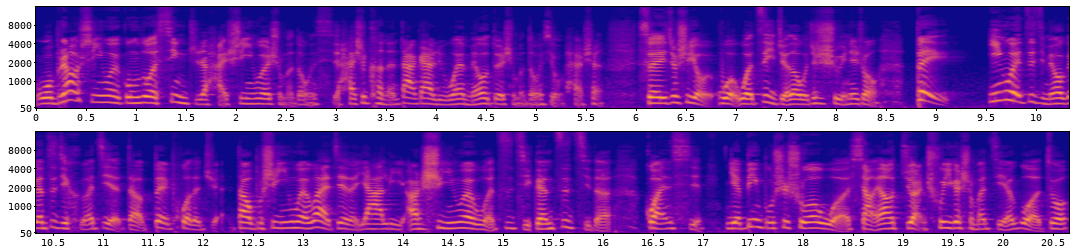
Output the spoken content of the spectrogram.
我不知道是因为工作性质，还是因为什么东西，还是可能大概率我也没有对什么东西有 passion，所以就是有我我自己觉得我就是属于那种被。因为自己没有跟自己和解的被迫的卷，倒不是因为外界的压力，而是因为我自己跟自己的关系，也并不是说我想要卷出一个什么结果。就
